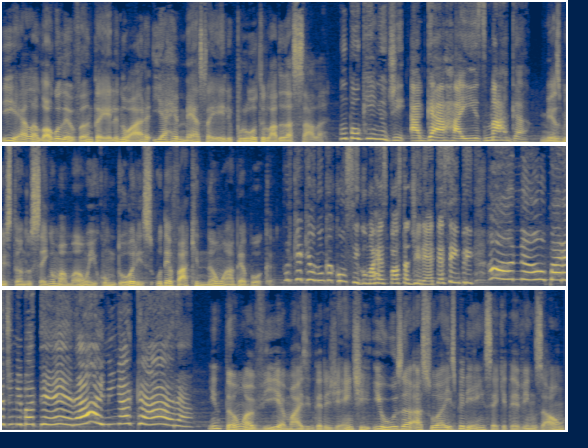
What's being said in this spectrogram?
e ela logo levanta ele no ar e arremessa ele pro outro lado da sala. Um pouquinho de agarra e esmaga. Mesmo estando sem uma mão e com dores, o Devak não abre a boca. Por que, que eu nunca consigo uma resposta direta? É sempre: Oh não, para de me bater! Ai, minha cara! Então a Vi é mais inteligente e usa a sua experiência que teve em Zaun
